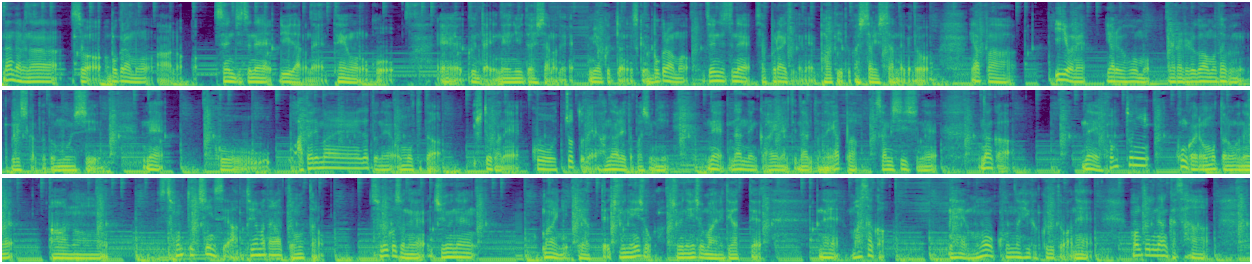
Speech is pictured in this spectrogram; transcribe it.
なんだろうな、そう、僕らも、あの、先日ね、リーダーのね、天音をこう、えー軍隊にね、入隊したので、見送ったんですけど、僕らも前日ね、サプライズでね、パーティーとかしたりしたんだけど、やっぱ、いいよね。やる方も、やられる側も多分嬉しかったと思うし、ね、こう、当たり前だとね、思ってた人がね、こう、ちょっとね、離れた場所に、ね、何年か会えないってなるとね、やっぱ寂しいしね、なんか、ね、本当に今回ね、思ったのがね、あのー、本当人生あっという間だなって思ったの。それこそね、10年前に出会って、10年以上か、10年以上前に出会って、ね、まさか、ねもうこんな日が来るとはね、本当になんかさ、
